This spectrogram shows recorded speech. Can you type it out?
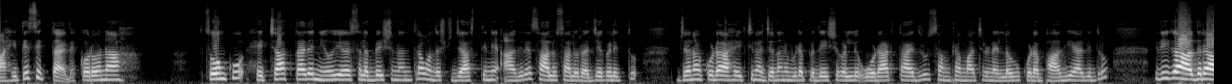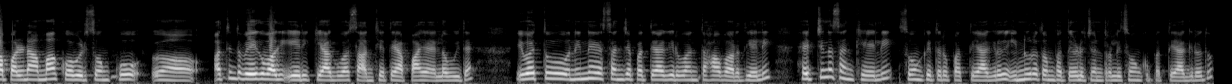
ಮಾಹಿತಿ ಸಿಗ್ತಾ ಇದೆ. ಕೊರೋನಾ ಸೋಂಕು ಹೆಚ್ಚಾಗ್ತಾ ಇದೆ. ನ್ಯೂ ಇಯರ್ ಸೆಲೆಬ್ರೇಷನ್ ನಂತರ ಒಂದಷ್ಟು ಜಾಸ್ತಿನೇ ಆಗಿದೆ. ಸಾಲು ಸಾಲು ರಜೆಗಳಿತ್ತು. ಜನ ಕೂಡ ಹೆಚ್ಚಿನ ಜನನಿಬಿಡ ಪ್ರದೇಶಗಳಲ್ಲಿ ಓಡಾಡ್ತಾ ಇದ್ರು. ಸಂಭ್ರಮಾಚರಣೆ ಎಲ್ಲವೂ ಕೂಡ ಭಾಗಿಯಾಗಿದ್ರು. ಇದೀಗ ಅದರ ಪರಿಣಾಮ ಕೋವಿಡ್ ಸೋಂಕು ಅತ್ಯಂತ ವೇಗವಾಗಿ ಏರಿಕೆಯಾಗುವ ಸಾಧ್ಯತೆ, ಅಪಾಯ ಎಲ್ಲವೂ ಇದೆ. ಇವತ್ತು ನಿನ್ನೆ ಸಂಜೆ ಪತ್ತೆಯಾಗಿರುವಂತಹ ವರದಿಯಲ್ಲಿ ಹೆಚ್ಚಿನ ಸಂಖ್ಯೆಯಲ್ಲಿ ಸೋಂಕಿತರು ಪತ್ತೆಯಾಗಿರೋದು. ಇನ್ನೂರ ತೊಂಬತ್ತೇಳು ಜನರಲ್ಲಿ ಸೋಂಕು ಪತ್ತೆಯಾಗಿರೋದು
